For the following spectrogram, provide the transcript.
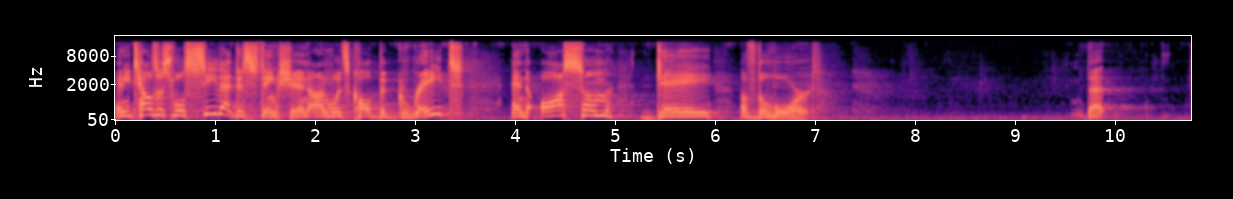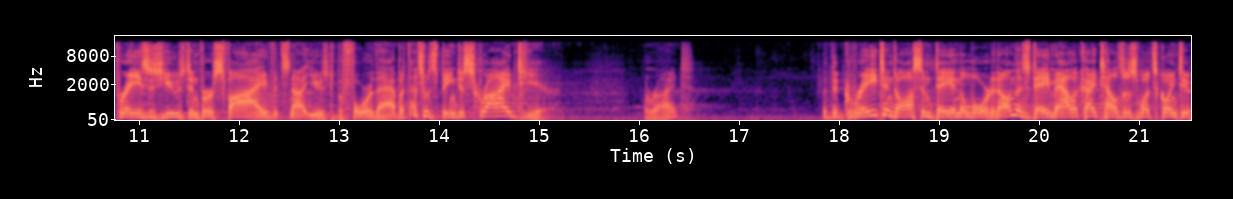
And he tells us we'll see that distinction on what's called the great and awesome day of the Lord. That phrase is used in verse 5. It's not used before that, but that's what's being described here. All right? But the great and awesome day in the Lord. And on this day, Malachi tells us what's going to,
